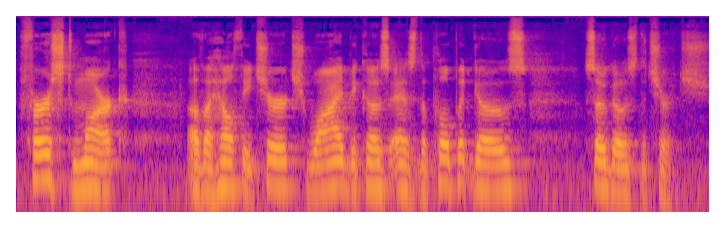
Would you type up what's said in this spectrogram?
first mark of a healthy church. Why? Because as the pulpit goes, so goes the church.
